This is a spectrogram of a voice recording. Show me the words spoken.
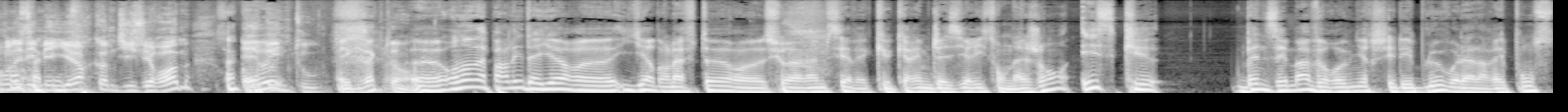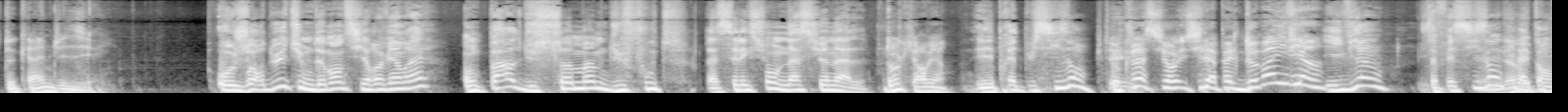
on est les meilleurs comme dit Jérôme, Ça on compte. donne tout. Exactement. Euh, on en a parlé d'ailleurs euh, hier dans l'after sur RMC avec Karim Jaziri, son agent. Est-ce que Benzema veut revenir chez les Bleus Voilà la réponse de Karim Jaziri. Aujourd'hui, tu me demandes s'il reviendrait? On parle du summum du foot, la sélection nationale. Donc il revient. Il est prêt depuis 6 ans. Donc là, s'il appelle demain, il vient. Il vient. Ça fait 6 ans qu'il attend.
